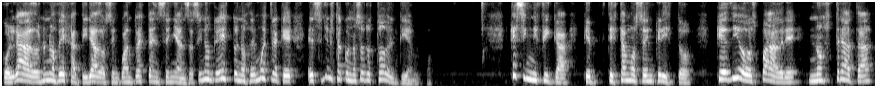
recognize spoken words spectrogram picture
colgados, no nos deja tirados en cuanto a esta enseñanza, sino que esto nos demuestra que el Señor está con nosotros todo el tiempo. ¿Qué significa que estamos en Cristo? Que Dios Padre nos trata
